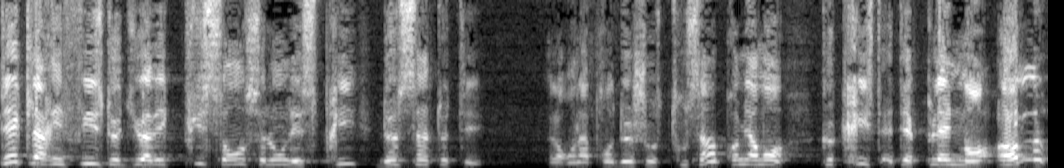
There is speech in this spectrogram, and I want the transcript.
déclaré fils de Dieu avec puissance selon l'esprit de sainteté. Alors on apprend deux choses tout simples. Premièrement, que Christ était pleinement homme.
